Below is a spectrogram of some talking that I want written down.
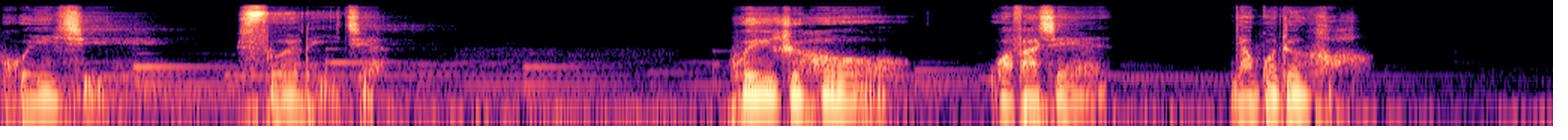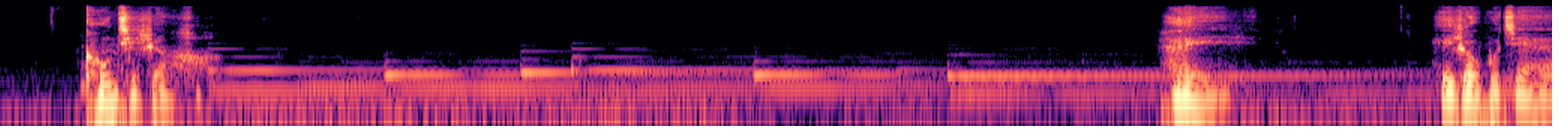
回忆起。所有的一切，回忆之后，我发现阳光真好，空气真好。嘿，一周不见，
